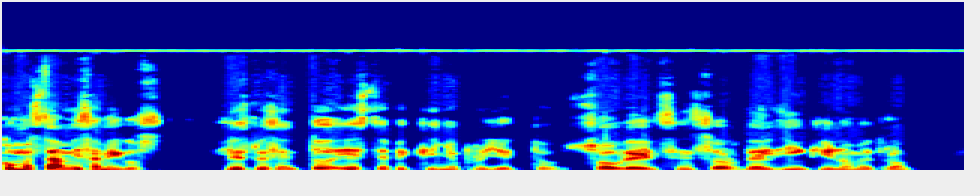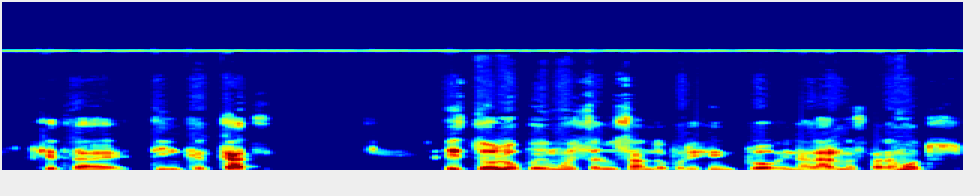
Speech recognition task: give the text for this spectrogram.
¿Cómo están mis amigos? Les presento este pequeño proyecto sobre el sensor del inclinómetro que trae Tinkercad. Esto lo podemos estar usando, por ejemplo, en alarmas para motos.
